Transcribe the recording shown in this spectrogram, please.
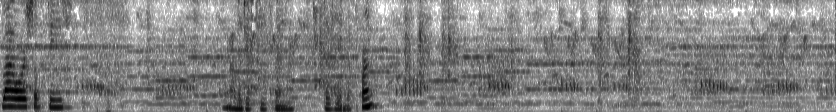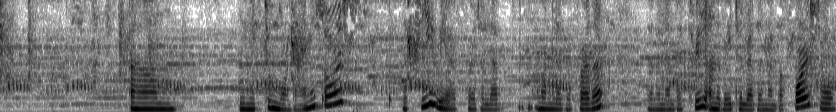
flowers of these. And I will just leave them here in the front. Um, we need two more dinosaurs. Let's see, we are further level, one level further. Level number three on the way to level number four. So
